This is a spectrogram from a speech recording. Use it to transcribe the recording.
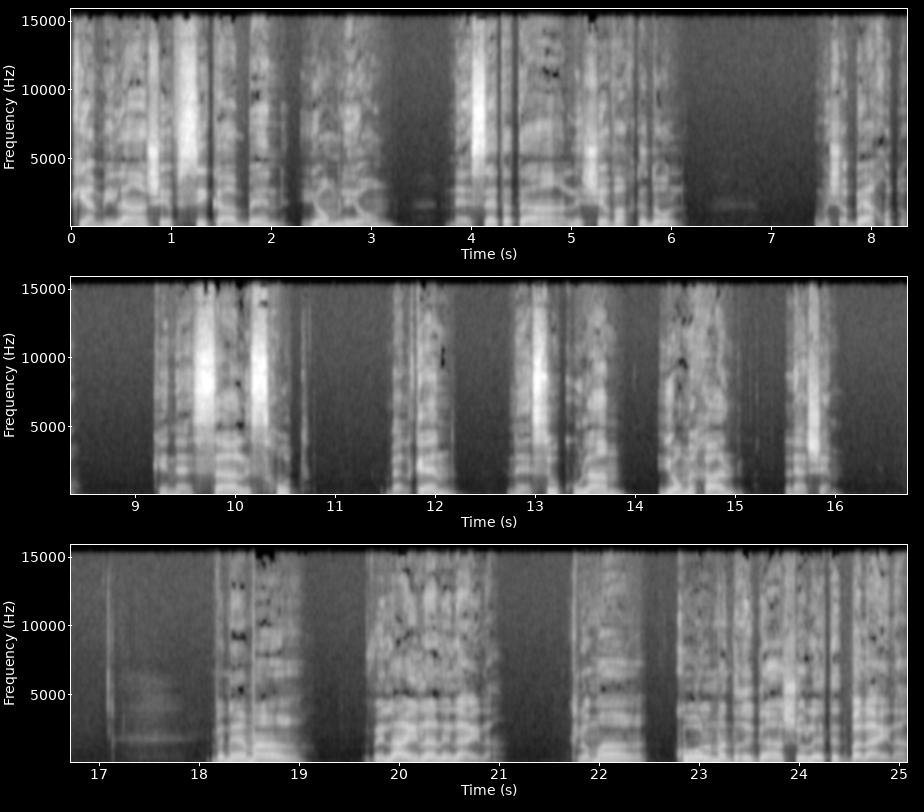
כי המילה שהפסיקה בין יום ליום, נעשית עתה לשבח גדול. הוא משבח אותו, כי נעשה לזכות, ועל כן נעשו כולם יום אחד להשם. ונאמר, ולילה ללילה, כלומר, כל מדרגה שולטת בלילה,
